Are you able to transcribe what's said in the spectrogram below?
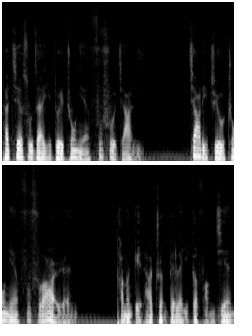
他借宿在一对中年夫妇家里。家里只有中年夫妇二人，他们给他准备了一个房间。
